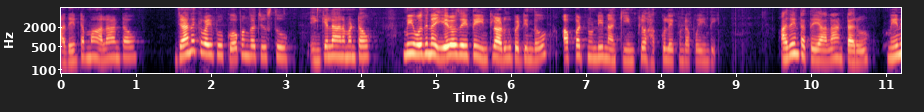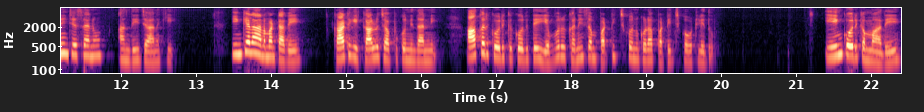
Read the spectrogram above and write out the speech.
అదేంటమ్మా అలా అంటావు? జానకి వైపు కోపంగా చూస్తూ ఇంకెలా అనమంటావు? మీ వదిన ఏ రోజైతే ఇంట్లో అడుగుపెట్టిందో అప్పటి నుండి నాకు ఇంట్లో హక్కు లేకుండా పోయింది. అదేంటత్తయ్య అలా అంటారు? నేనేం చేశాను? అంది జానకి. ఇంకెలా అనమంటావే? కాటికి కాళ్ళు చాపుకొని దాన్ని ఆఖరి కోరిక కోరితే ఎవ్వరూ కనీసం పట్టించుకొని కూడా పట్టించుకోవట్లేదు. ఏం కోరికమ్మా అది?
